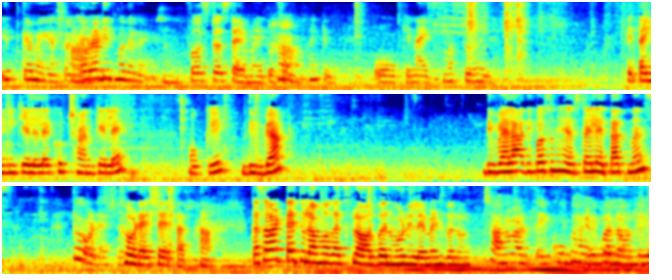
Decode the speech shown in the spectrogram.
इतकं नाही अशा. एवढ्या डीपमध्ये नाही. फर्स्टच टाइम आहे तुझा? ओके नाईस मस्त झाले. हे ताईंनी केलेलं आहे खूप छान केलंय. ओके दिव्या. दिव्याला आधीपासून हेअरस्टाईल येतात मीन्स थोड्याशा. थोड्याशा येतात. हा. कसं वाटतंय तुला मग आज फ्लॉवर बनवून एलिमेंट बनवून? छान वाटतंय. खूप भारी बनवले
